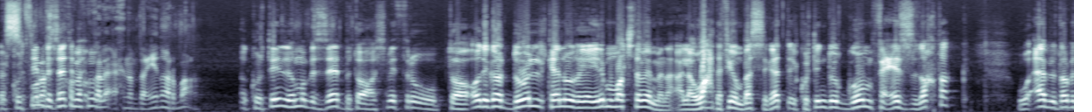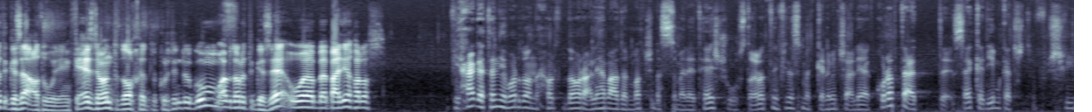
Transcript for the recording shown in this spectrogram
الكورتين فرص بالذات محمود لا إحنا مضيعين أربعة. الكورتين اللي هم بالذات بتوع سميث رو وبتوع أوديجارد دول كانوا يقلبوا الماتش تماما. لو واحدة فيهم بس جت الكورتين دول جم في عز ضغطك وقبل ضربة الجزاء على طول. يعني في عز ما انت ضاغط الكورتين دول جم وقبل ضربة الجزاء وبعديها خلاص. في حاجة تانية برضو أنا حاولت أدور عليها بعد الماتش بس ما لقيتهاش واستغربت إن في ناس ما اتكلمتش عليها. الكرة بتاعت ساكا دي ما كانتش في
